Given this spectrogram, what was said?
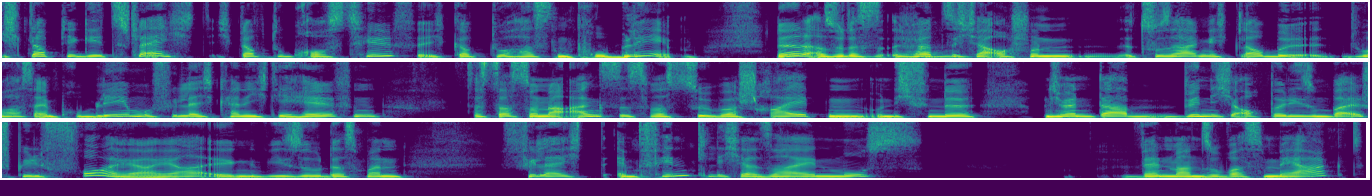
ich glaube, dir geht's schlecht. Ich glaube, du brauchst Hilfe. Ich glaube, du hast ein Problem. Ne? Also das hört mhm. sich ja auch schon zu sagen, ich glaube, du hast ein Problem und vielleicht kann ich dir helfen dass das so eine Angst ist, was zu überschreiten. Und ich finde, und ich meine, da bin ich auch bei diesem Beispiel vorher, ja, irgendwie so, dass man vielleicht empfindlicher sein muss, wenn man sowas merkt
